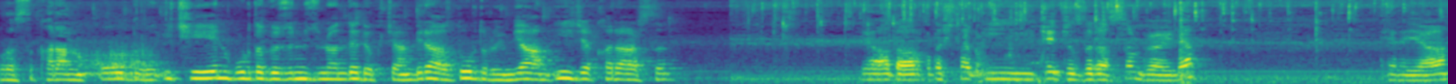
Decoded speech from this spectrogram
orası karanlık olduğu için burada gözünüzün önünde dökeceğim. Biraz durdurayım yağım iyice kararsın. Yağ da arkadaşlar iyice cızırasın böyle. Tereyağı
